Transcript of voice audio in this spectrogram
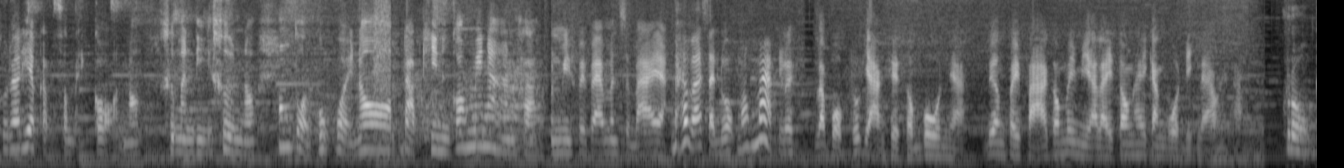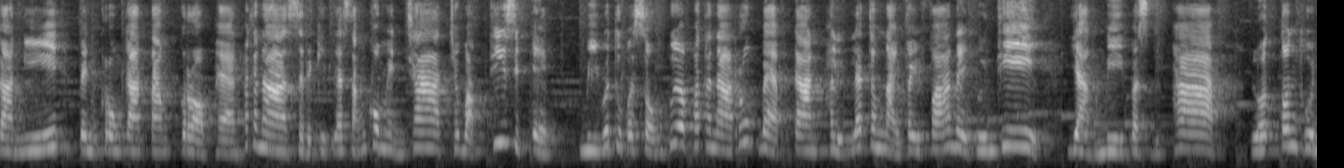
คือถ้าเทียบกับสมัยก่อนเนาะคือมันดีขึ้นเนาะห้องตรวจผู้ป่วยนอก ดับทีนึงก็ไม่นานค่ะ มันมีไฟฟ้ามันสบายอะแบบว่าสะดวกมาก ๆ เลย ระบบทุกอย่างเสร็จสมบูรณ์เนี่ยเรื่องไฟฟ้าก็ไม่มีอะไรต้องให้กังวลอีกแล้วนะครับโครงการนี้เป็นโครงการตามกรอบแผนพัฒนาเศรษฐกิจและสังคมแห่งชาติ ฉบับที่ 11 มีวัตถุประสงค์เพื่อพัฒนารูปแบบการผลิตและจำหน่ายไฟฟ้าในพื้นที่ อย่างมีประสิทธิภาพ ลดต้นทุน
